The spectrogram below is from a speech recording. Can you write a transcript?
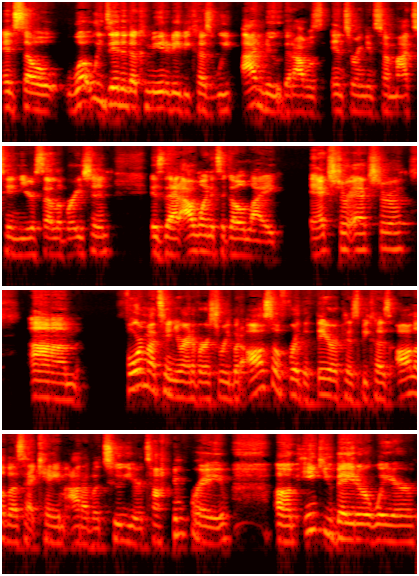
And so what we did in the community, because we I knew that I was entering into my 10 year celebration, is that I wanted to go like extra, extra. Um, for my 10 year anniversary, but also for the therapist, because all of us had came out of a two year time frame um, incubator where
